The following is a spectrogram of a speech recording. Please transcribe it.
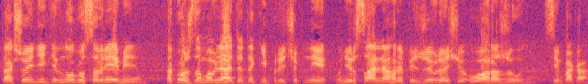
Так що йдіть в ногу со временем. Також замовляйте такі причепні універсальні агропідживлювачі у агроживлення. Всім пока!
